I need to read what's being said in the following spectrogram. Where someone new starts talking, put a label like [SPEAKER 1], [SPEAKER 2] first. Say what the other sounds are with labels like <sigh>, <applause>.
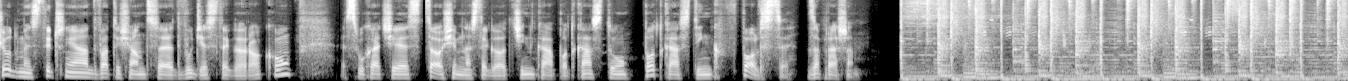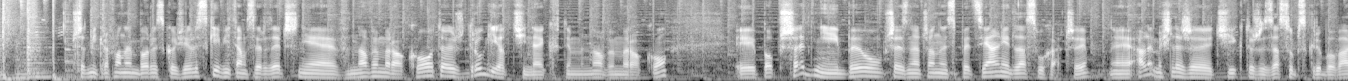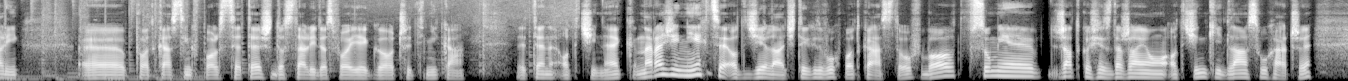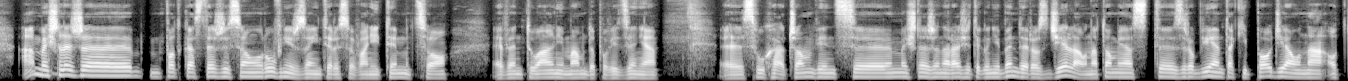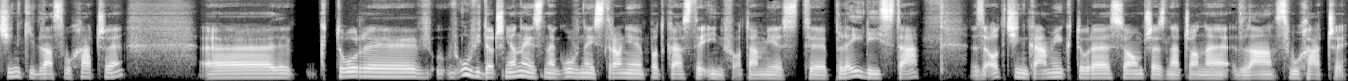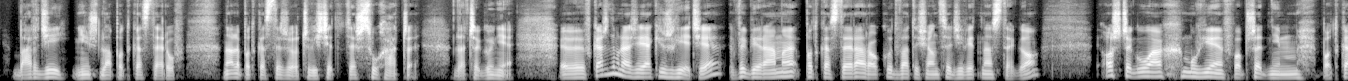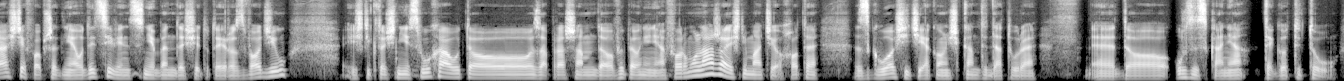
[SPEAKER 1] 7 stycznia 2020 roku. Słuchacie 118 odcinka podcastu Podcasting w Polsce. Zapraszam. Przed mikrofonem Borys Kozielski. Witam serdecznie w nowym roku. To już drugi odcinek w tym nowym roku. Y, poprzedni był przeznaczony specjalnie dla słuchaczy, y, ale myślę, że ci, którzy zasubskrybowali podcasting w Polsce, też dostali do swojego czytnika ten odcinek. Na razie nie chcę oddzielać tych dwóch podcastów, bo w sumie rzadko się zdarzają odcinki dla słuchaczy, a myślę, że podcasterzy są również zainteresowani tym, co ewentualnie mam do powiedzenia e, słuchaczom, więc e, myślę, że na razie tego nie będę rozdzielał. Natomiast e, zrobiłem taki podział na odcinki dla słuchaczy E, który uwidoczniony jest na głównej stronie podcasty info. Tam jest e, playlista z odcinkami, które są przeznaczone dla słuchaczy, bardziej niż dla podcasterów. No ale podcasterzy oczywiście to też słuchacze. Dlaczego nie? E, w każdym razie, jak już wiecie, wybieramy podcastera roku 2019. O szczegółach mówiłem w poprzednim podcaście, w poprzedniej audycji, więc nie będę się tutaj rozwodził. Jeśli ktoś nie słuchał, to zapraszam do wypełnienia formularza. Jeśli macie ochotę zgłosić jakąś kandydaturę e, do uzyskania tego tytułu.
